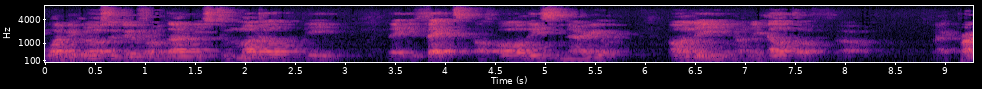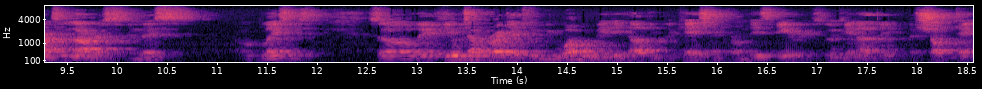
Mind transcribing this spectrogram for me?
what we could also do from that is to model the, the effect of all these scenarios on the, on the health of party lovers in these um, places. So the future project will be what will be the health implication from these areas, looking at the, the short-term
